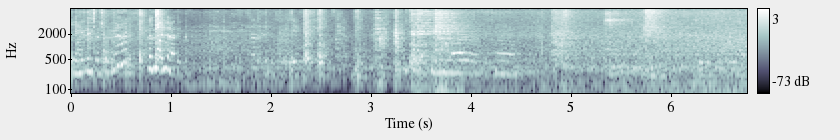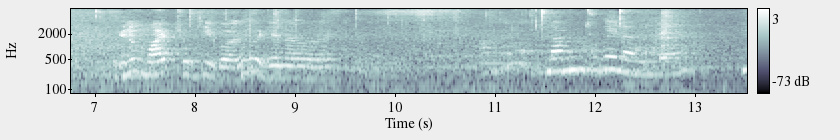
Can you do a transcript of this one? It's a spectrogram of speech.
Günün vibe çok iyi bu arada genel olarak. Ben bugün çok eğlendim ya.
